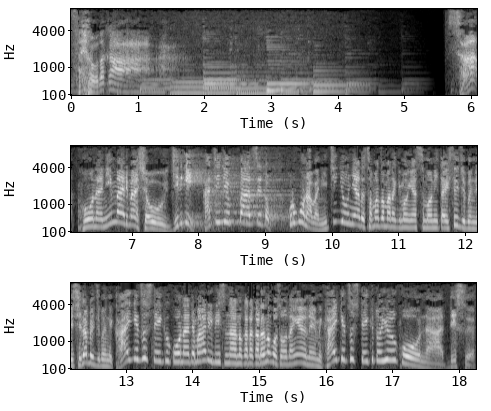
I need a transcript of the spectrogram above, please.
さようだかさあ、コーナーに参りましょう。自力80%。このコーナーは日常にある様々な疑問や質問に対して自分で調べ自分で解決していくコーナーでもあり、リスナーの方からのご相談やお悩み解決していくというコーナーです。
